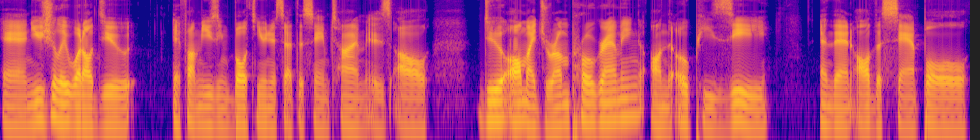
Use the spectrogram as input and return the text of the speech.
And usually, what I'll do if I'm using both units at the same time is I'll do all my drum programming on the OPZ and then all the sample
